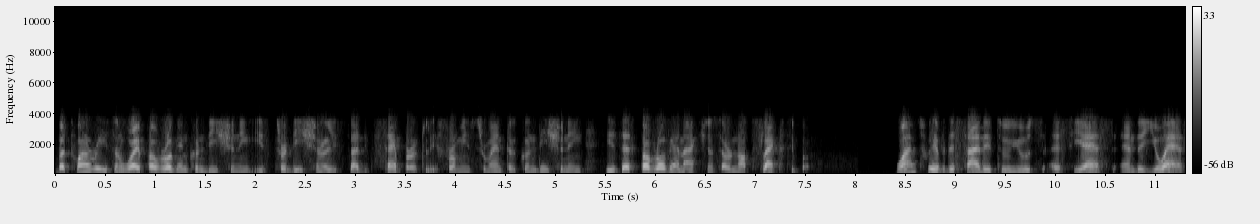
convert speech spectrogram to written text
but one reason why Pavlovian conditioning is traditionally studied separately from instrumental conditioning is that Pavlovian actions are not flexible. Once we have decided to use CSs and the US,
